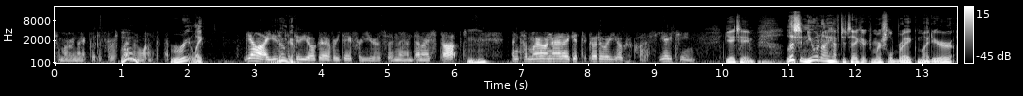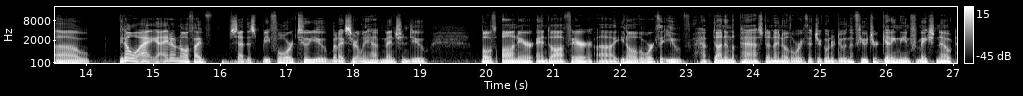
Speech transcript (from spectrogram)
tomorrow night for the first time oh, in a long time. Really? Yeah, I used yoga. to do yoga every day for years, and then, then I stopped. Mm-hmm. And tomorrow night I get to go to a yoga class. Yay, team. Yay, team. Listen, you and I have to take a commercial break, my dear. Uh, you know, I, I don't know if I've said this before to you, but I certainly have mentioned you both on air and off air. Uh, you know, the work that you have done in the past, and I know the work that you're going to do in the future, getting the information out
